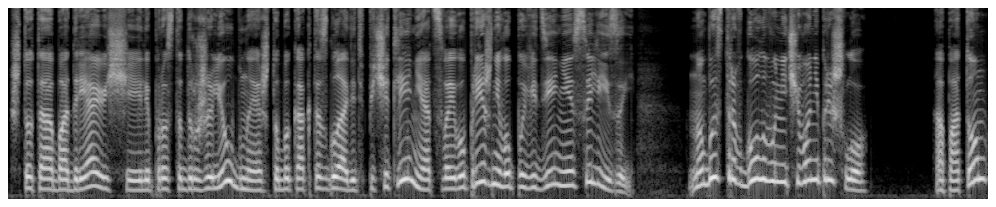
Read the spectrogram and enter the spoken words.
что-то ободряющее или просто дружелюбное, чтобы как-то сгладить впечатление от своего прежнего поведения с Элизой, но быстро в голову ничего не пришло. А потом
